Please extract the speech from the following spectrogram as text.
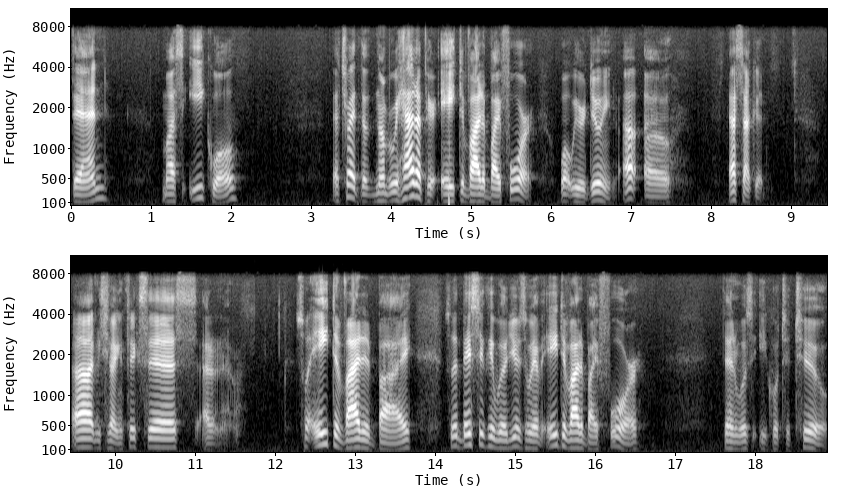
then must equal. That's right, the number we had up here, 8 divided by 4. What we were doing. Uh-oh. That's not good. Uh, let me see if I can fix this. I don't know. So 8 divided by, so that basically what we're doing, so we have 8 divided by 4, then was equal to 2.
